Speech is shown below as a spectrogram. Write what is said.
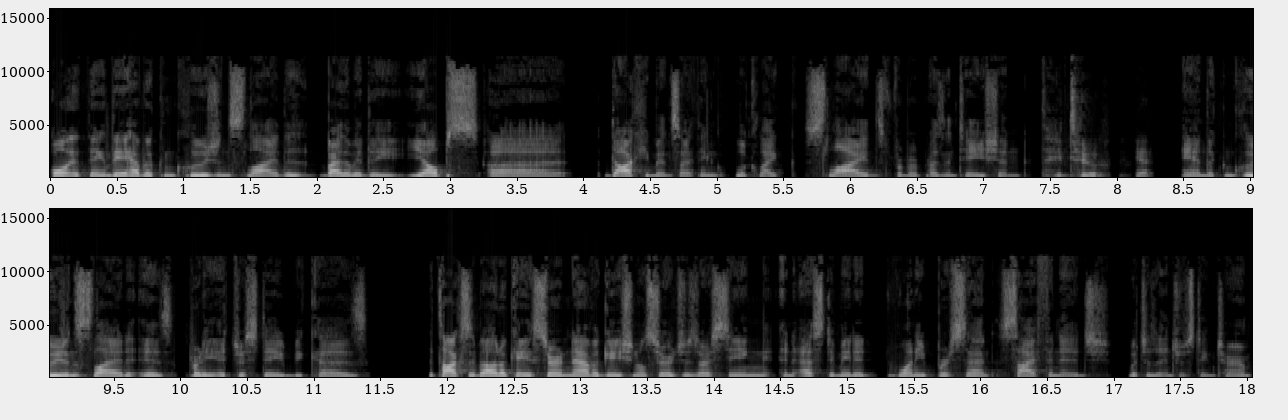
only thing they have a conclusion slide. By the way, the Yelp's uh, documents I think look like slides from a presentation. They do, yeah. And the conclusion slide is pretty interesting because it talks about okay, certain navigational searches are seeing an estimated twenty percent siphonage, which is an interesting term.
